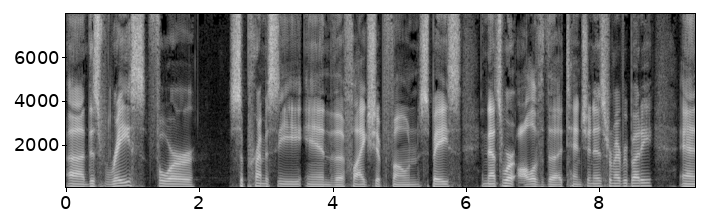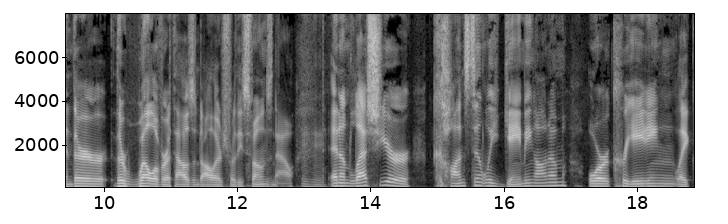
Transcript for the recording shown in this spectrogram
uh, this race for supremacy in the flagship phone space, and that's where all of the attention is from everybody. And they're they're well over a thousand dollars for these phones now. Mhm. And unless you're constantly gaming on them or creating like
